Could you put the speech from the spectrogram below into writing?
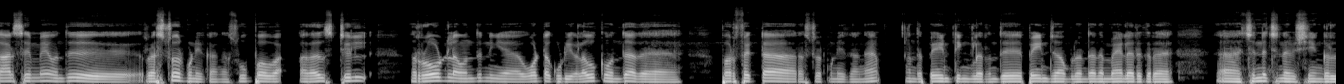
கார்ஸையுமே வந்து ரெஸ்டோர் பண்ணியிருக்காங்க சூப்பராக அதாவது ஸ்டில் ரோட்டில் வந்து நீங்கள் ஓட்டக்கூடிய அளவுக்கு வந்து அதை பர்ஃபெக்டாக ரெஸ்டோர் பண்ணியிருக்காங்க. அந்த பெயிண்டிங்லேருந்து பெயிண்ட் ஜாப்லேருந்து அந்த மேலே இருக்கிற சின்ன சின்ன விஷயங்கள்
